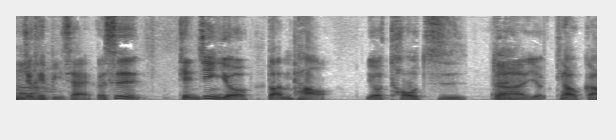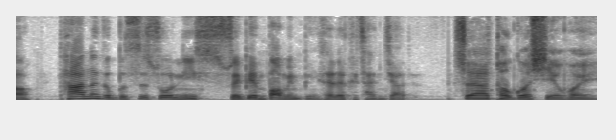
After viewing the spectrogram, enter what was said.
你就可以比赛。可是田径有短跑、有投掷、呃对有跳高，它那个不是说你随便报名比赛就可以参加的，所以要透过协会，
